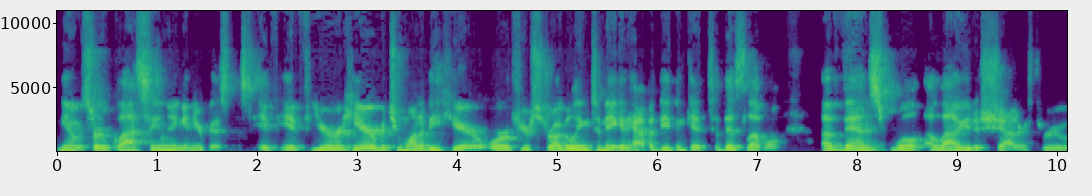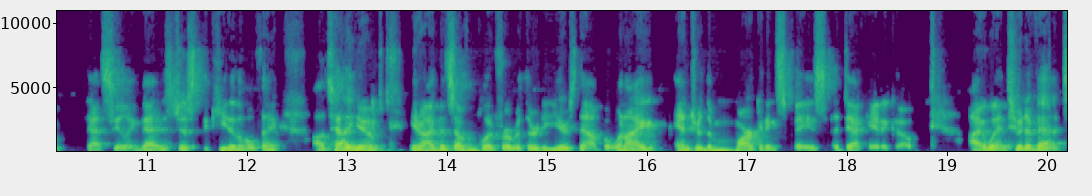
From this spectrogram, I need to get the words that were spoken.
you know, sort of glass ceiling in your business, if, if you're here, but you want to be here, or if you're struggling to make it happen to even get to this level, events will allow you to shatter through that ceiling. That is just the key to the whole thing. I'll tell you, you know, I've been self employed for over 30 years now, but when I entered the marketing space a decade ago, I went to an event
